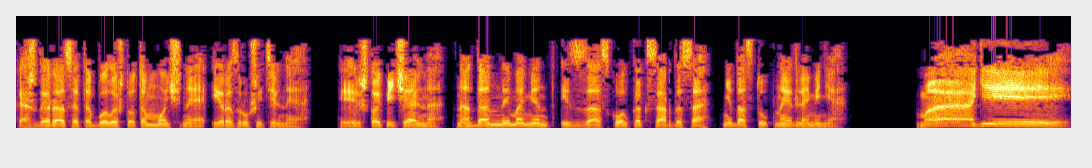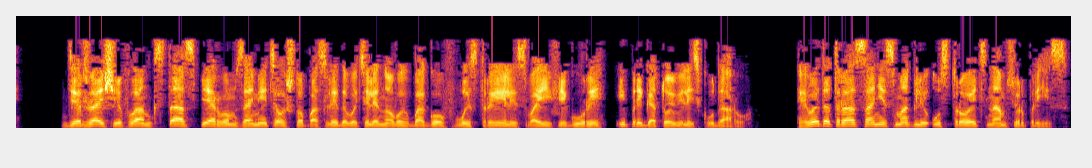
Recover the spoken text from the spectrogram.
Каждый раз это было что-то мощное и разрушительное, и что печально, на данный момент из-за осколка Ксардоса, недоступное для меня. «Маги!» Держащий фланг Стас первым заметил, что последователи новых богов выстроили свои фигуры и приготовились к удару. И в этот раз они смогли устроить нам сюрприз.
